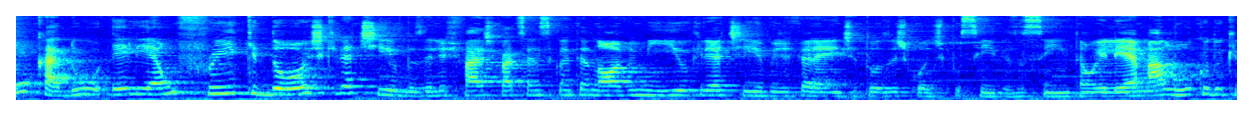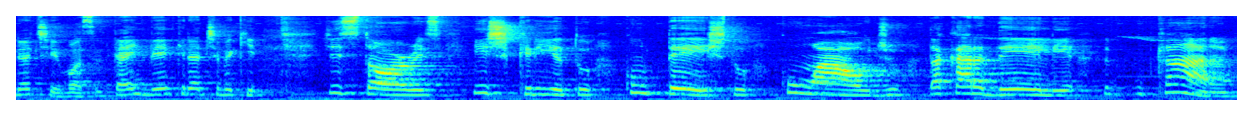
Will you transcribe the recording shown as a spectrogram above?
O Cadu, ele é um freak dos criativos, ele faz 459 mil criativos diferentes, todas as coisas possíveis, assim. Então ele é maluco do criativo. Ó, você tem ver criativo aqui de stories, escrito, com texto, com áudio, da cara dele. Cara,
